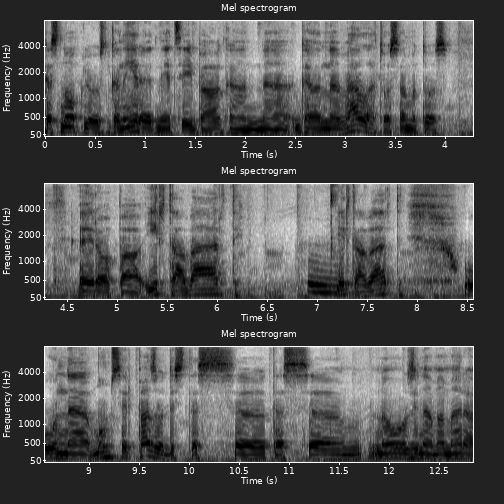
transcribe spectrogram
kas nokļūst gan ierēdniecībā, gan, gan vēlētos amatos Eiropā, ir tā vērti. Mm. Ir tā vērti. Un, uh, mums ir pazudis tas, tas nu, zināmā mērā,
